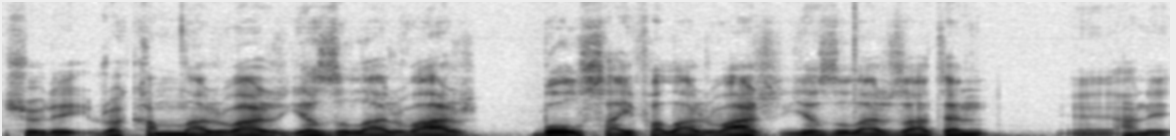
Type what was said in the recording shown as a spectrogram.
şöyle rakamlar var, yazılar var, bol sayfalar var. Yazılar zaten e, hani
